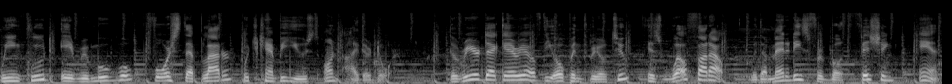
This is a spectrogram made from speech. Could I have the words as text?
We include a removable 4-step ladder which can be used on either door. The rear deck area of the Open 302 is well thought out with amenities for both fishing and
